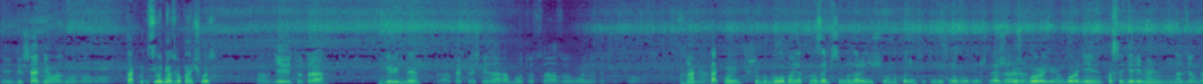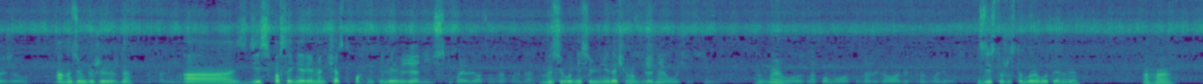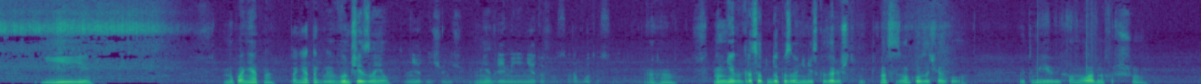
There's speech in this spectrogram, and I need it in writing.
и дышать невозможно было. Так, сегодня во сколько началось? А в 9 утра, 9, да? да, как пришли на работу, сразу вонь это чувствовалось. Ага. Сильно. Так, мы, чтобы было понятно, на записи мы на Радищево находимся, ты здесь работаешь, да? Живешь Да. в городе. В городе в последнее время... На Дземках живу, А, на Зюмках живешь, да? А здесь в последнее время часто пахнет или... Периодически появлялся запах, да. Но сегодня сильнее, да, чем обычно? Сегодня очень сильно. У Мгм. моего знакомого тут даже голова, говорит, разболелась. Здесь тоже с тобой работает, да? Да. Ага. И... Ну, понятно, понятно. В МЧС звонил? Нет, ничего, ничего. Нет? Времени нету, просто работа все. Ага. Ну, мне как раз оттуда позвонили, сказали, что 15 звонков за час было. Поэтому я выехал. Ну, ладно, хорошо.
